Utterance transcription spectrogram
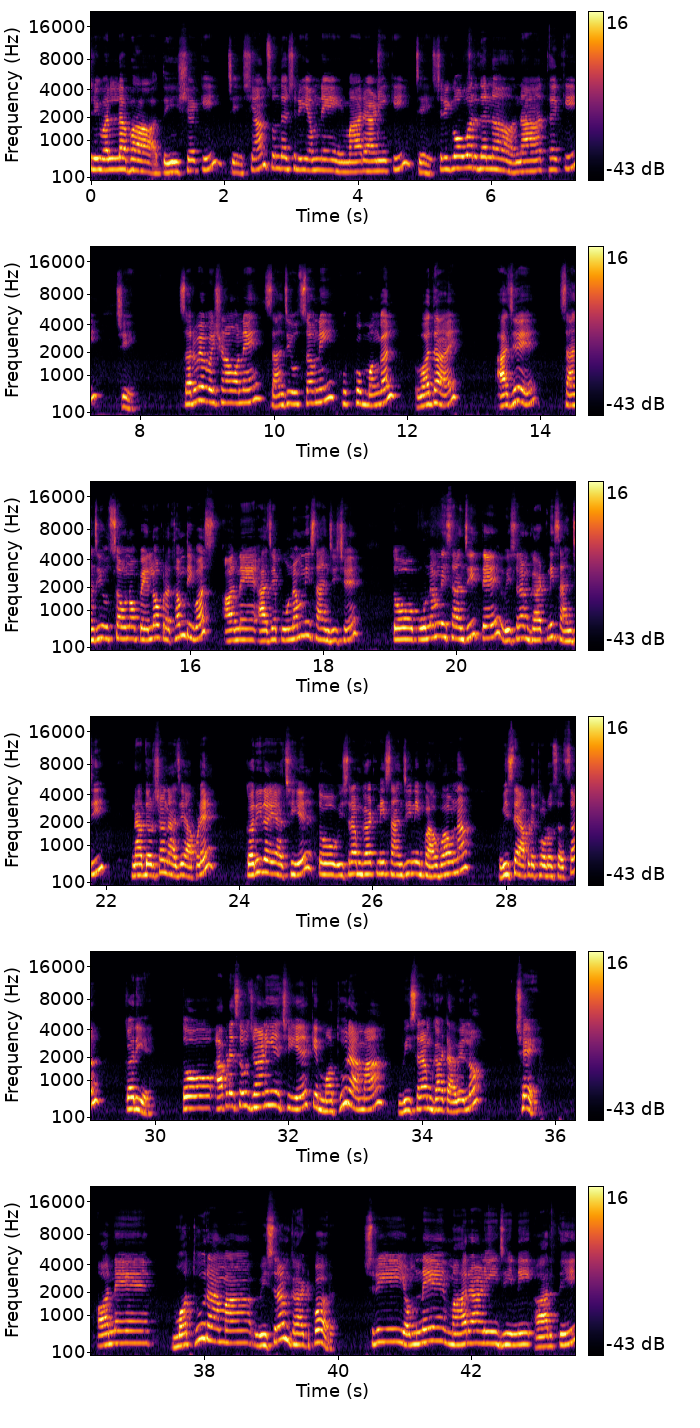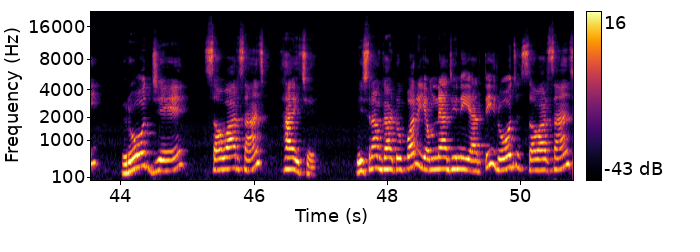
શ્રી વલ્લભાધીશ કી જય શ્યામ સુંદર શ્રી અમને મહારાણી કી જય શ્રી ગોવર્ધન નાથ કી જય સર્વે વૈષ્ણવોને સાંજી ઉત્સવની ખૂબ ખૂબ મંગલ વધાય આજે સાંજી ઉત્સવનો પહેલો પ્રથમ દિવસ અને આજે પૂનમની સાંજી છે. તો પૂનમની સાંજી તે વિશ્રામ ઘાટની સાંજીના દર્શન આજે આપણે કરી રહ્યા છીએ. તો વિશ્રામ ઘાટની સાંજીની ભાવભાવના વિશે આપણે થોડો સત્સંગ કરીએ. તો આપણે સૌ જાણીએ છીએ કે મથુરામાં વિશ્રામ ઘાટ આવેલો છે. અને મથુરામાં વિશ્રામ ઘાટ પર શ્રી યમને મહારાણીજીની આરતી રોજ સવાર સાંજ થાય છે. વિશ્રામ ઘાટ ઉપર યમુનાજીની આરતી રોજ સવાર સાંજ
